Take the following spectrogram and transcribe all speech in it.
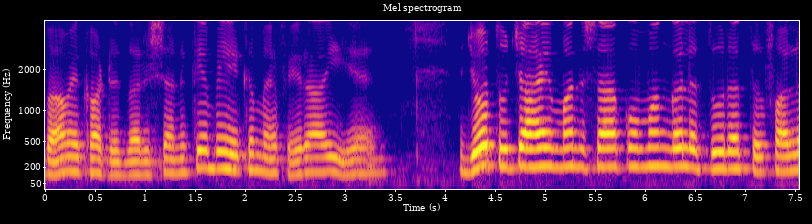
ਭਾਵੇਂ ਖਟ ਦਰਸ਼ਨ ਕੇ ਬੇਖ ਮੈਂ ਫਿਰਾਈ ਹੈ ਜੋ ਤੂ ਚਾਹੇ ਮਨਸਾ ਕੋ ਮੰਗਲ ਤੁਰਤ ਫਲ,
